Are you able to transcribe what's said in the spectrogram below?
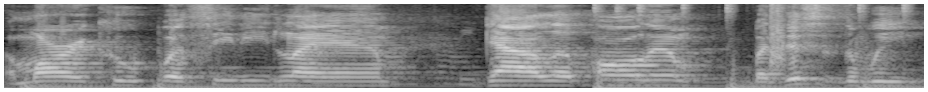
Amari Cooper, CeeDee Lamb, Gallup, all them. But this is the week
